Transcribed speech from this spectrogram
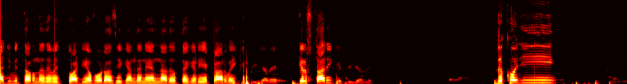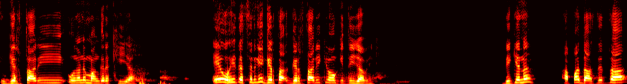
ਅੱਜ ਵੀ ਧਰਨੇ ਦੇ ਵਿੱਚ ਤੁਹਾਡੀਆਂ ਫੋਟੋਆਂ ਸੀ ਕਹਿੰਦੇ ਨੇ ਇਹਨਾਂ ਦੇ ਉੱਤੇ ਜਿਹੜੀ ਹੈ ਕਾਰਵਾਈ ਕੀਤੀ ਜਾਵੇ ਗ੍ਰਿਫਤਾਰੀ ਕੀਤੀ ਜਾਵੇ। ਦੇਖੋ ਜੀ ਗ੍ਰਿਫਤਾਰੀ ਉਹਨਾਂ ਨੇ ਮੰਗ ਰੱਖੀ ਆ। ਇਹ ਉਹੀ ਦੱਸਣਗੇ ਗ੍ਰਿਫਤਾ- ਗ੍ਰਿਫਤਾਰੀ ਕਿਉਂ ਕੀਤੀ ਜਾਵੇ? ਠੀਕ ਹੈ ਨਾ, ਆਪਾਂ ਦੱਸ ਦਿੱਤਾ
